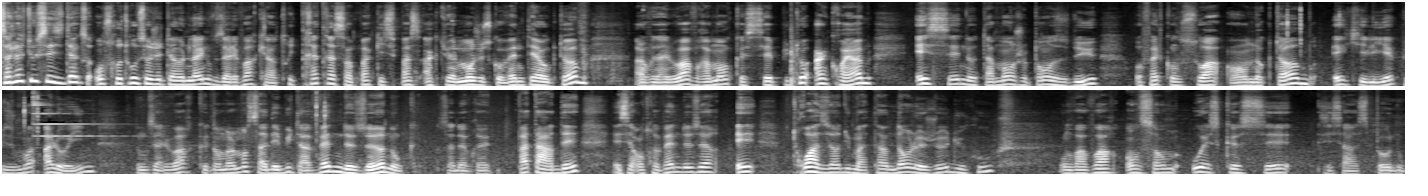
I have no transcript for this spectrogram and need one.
Salut à tous, c'est Zidax, on se retrouve sur GTA Online, vous allez voir qu'il y a un truc très très sympa qui se passe actuellement jusqu'au 21 octobre. Alors vous allez voir vraiment que c'est plutôt incroyable et c'est notamment je pense dû au fait qu'on soit en octobre et qu'il y ait plus ou moins Halloween. Donc vous allez voir que normalement ça débute à 22h donc ça devrait pas tarder et c'est entre 22h et 3h du matin dans le jeu du coup. On va voir ensemble où est-ce que c'est, si ça spawn ou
